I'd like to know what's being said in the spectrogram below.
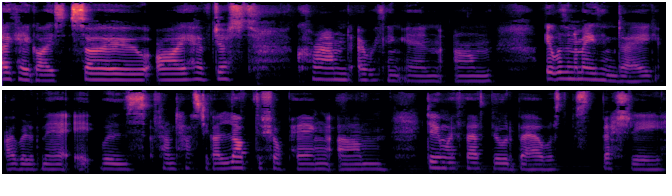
Okay guys, so I have just crammed everything in. Um, it was an amazing day, I will admit. It was fantastic. I loved the shopping. Um, doing my first Build-A-Bear was especially,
